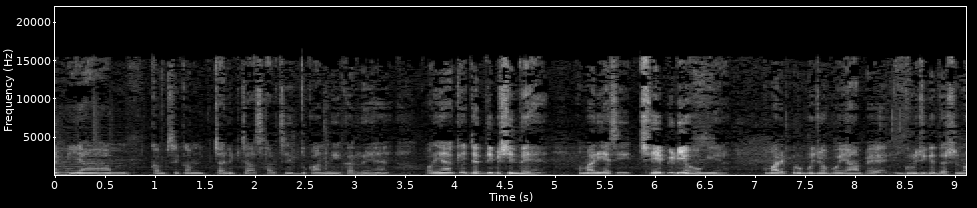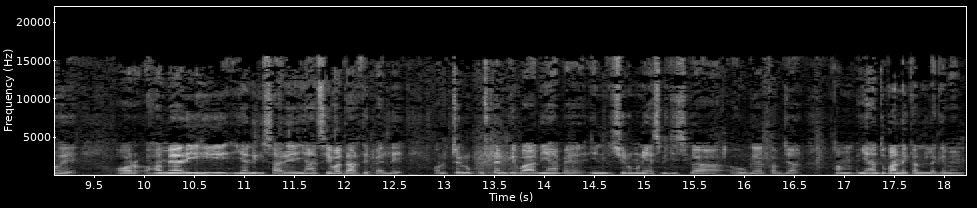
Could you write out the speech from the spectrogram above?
यहाँ हम कम से कम चालीस पचास साल से दुकान कर रहे हैं, और यहाँ के जद्दी बशिंदे हैं। हमारी ऐसी छह पीढ़ियाँ हो गई हैं। हमारे पूर्वजों को यहाँ पे गुरु जी के दर्शन हुए, और हमारी ही, यानी कि सारे यहाँ सेवादार थे पहले। और चलो, कुछ टाइम के बाद यहाँ पे इन शिरोमणि एसपीजीसी का हो गया कब्जा, हम यहाँ दुकानें करने लगे मैम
